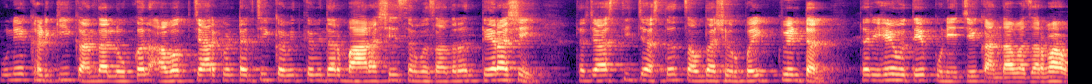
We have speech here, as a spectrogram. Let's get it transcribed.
पुणे खडकी कांदा लोकल आवक चार क्विंटलची कमीत कमी दर बाराशे सर्वसाधारण तेराशे तर जास्तीत जास्त चौदाशे रुपये क्विंटल. तर हे होते पुणेचे कांदा बाजार भाव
